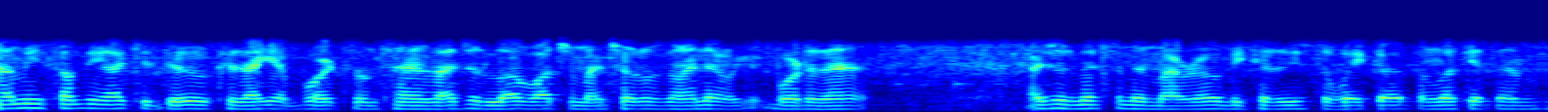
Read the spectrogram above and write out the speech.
tell me something I could do because I get bored sometimes. I just love watching my turtles, and I never get bored of that. I just miss them in my room because I used to wake up and look at them.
